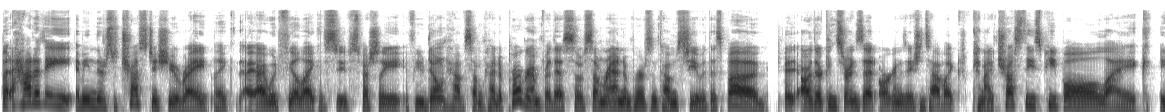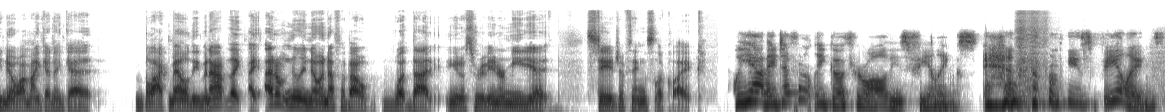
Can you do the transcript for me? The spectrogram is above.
but how do they i mean there's a trust issue right? Like i, I would feel like especially if you don't have some kind of program for this so some random person comes to you with this bug eh, are there concerns that organizations have like can i trust these people? Like you know am i going to get blackmailed even out like I, I don't really know enough about what that you know sort of intermediate stage of things look like well, yeah, they definitely go through all these feelings and these feelings,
